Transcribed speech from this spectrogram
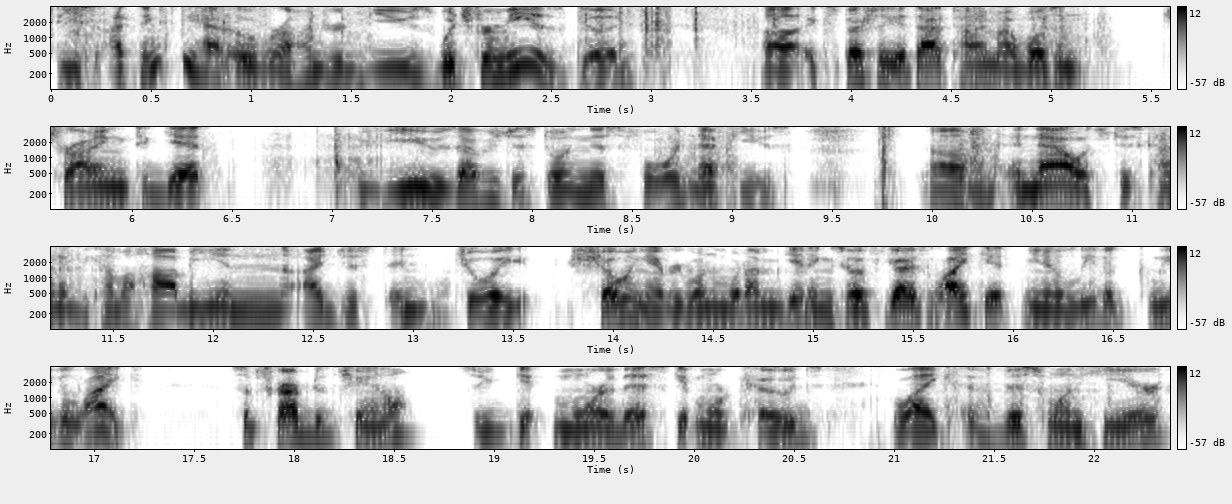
decent. I think we had over 100 views, which for me is good. Uh, especially at that time, I wasn't trying to get views. I was just doing this for nephews. Um, and now it's just kind of become a hobby and I just enjoy showing everyone what I'm getting. So if you guys like it, you know, leave a, leave a like subscribe to the channel so you get more of this, get more codes like this one here.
